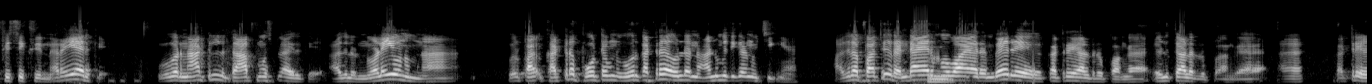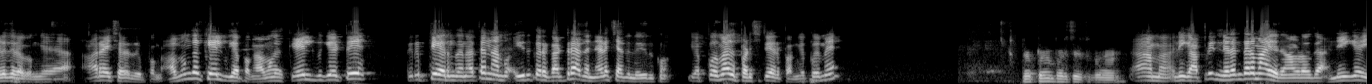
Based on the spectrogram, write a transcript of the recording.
physics நிறைய இருக்குது ஒவ்வொரு நாட்டில் டாப் மோஸ்ட்லாம் இருக்குது அதில் நுழையணும்னா ஒரு ப கட்டுரை போட்டோம்னு ஒரு கட்டுரை உள்ள அனுமதிக்கிறேன்னு வச்சுக்கோங்க. அதில் பார்த்து ரெண்டாயிரம் மூவாயிரம் பேர் கட்டுரையாளர் இருப்பாங்க எழுத்தாளர் இருப்பாங்க கட்டுரை எழுதுறவங்க ஆராய்ச்சியாளர் இருப்பாங்க. அவங்க கேள்வி கேட்பாங்க. அவங்க கேள்வி கேட்டு திருப்தியாக இருந்ததுனா தான் நம்ம இருக்கிற கட்டுரை அதை நினைச்சு அதில் இருக்கும். எப்போவுமே அது படிச்சுட்டே இருப்பாங்க. எப்போவுமே? ஆமாம் நீங்கள் அப்படி நிரந்தரமாயிடும் அவ்வளோதான் நீங்கள்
